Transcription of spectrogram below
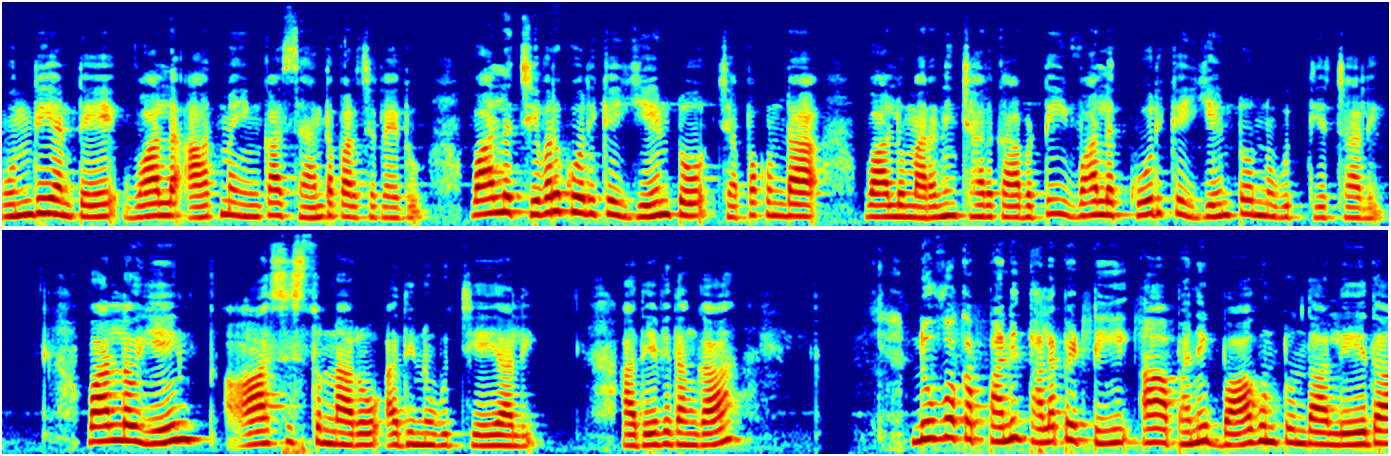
ఉంది అంటే వాళ్ళ ఆత్మ ఇంకా శాంతపరచలేదు. వాళ్ళ చివరి కోరిక ఏంటో చెప్పకుండా వాళ్ళు మరణించారు కాబట్టి వాళ్ళ కోరిక ఏంటో నువ్వు తీర్చాలి. వాళ్ళు ఏం ఆశిస్తున్నారో అది నువ్వు చేయాలి. అదేవిధంగా నువ్వు ఒక పని తలపెట్టి ఆ పని బాగుంటుందా లేదా?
